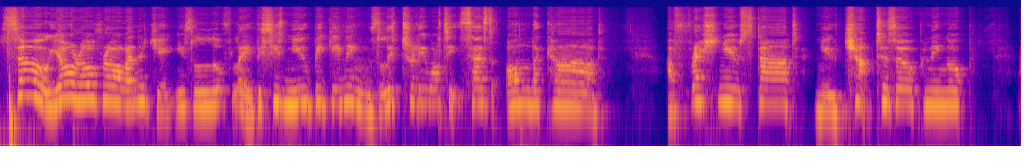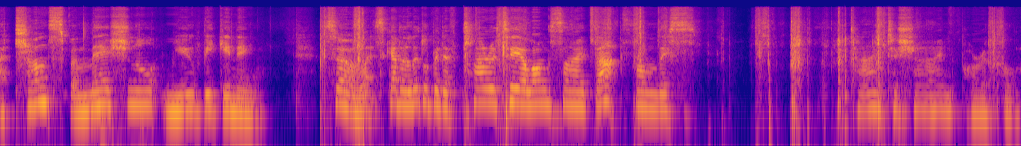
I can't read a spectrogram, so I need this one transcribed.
So your overall energy is lovely. This is new beginnings, literally what it says on the card. A fresh new start, new chapters opening up, a transformational new beginning. So let's get a little bit of clarity alongside that from this Time to Shine Oracle.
